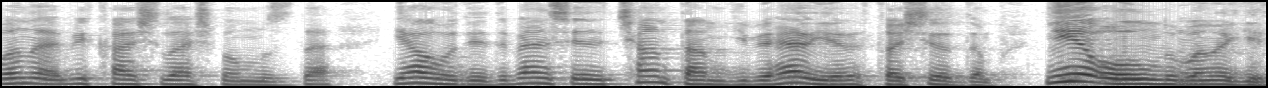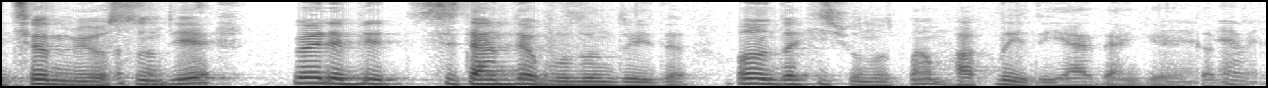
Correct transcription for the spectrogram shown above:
Bana bir karşılaşmamızda yahu dedi ben seni çantam gibi her yere taşırdım. Niye oğlunu bana getirmiyorsun diye böyle bir sitemde bulunduydu. Onu da hiç unutmam. Haklıydı yerden göğe kadar. Evet.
